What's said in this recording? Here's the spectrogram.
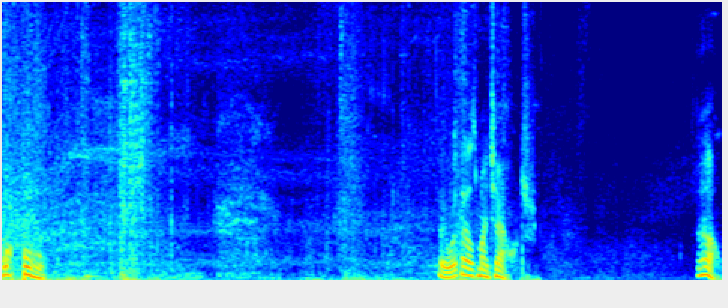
Whoa! Hey, what the hell's my challenge? Oh.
